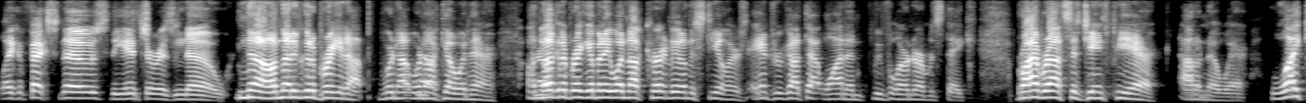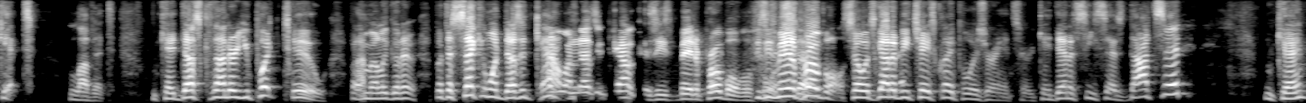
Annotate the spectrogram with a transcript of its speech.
Lake Effect knows the answer is no. no, I'm not even going to bring it up. We're not. We're No. not going there. I'm No. not going to bring up anyone not currently on the Steelers. Andrew got that one, and we've learned our mistake. Brian Brown says James Pierre out of nowhere. Like it, love it. Okay, Dusk Thunder, you put two, but I'm only going to. But the second one doesn't count. That one doesn't count because he's made a Pro Bowl before. because he's made a so- Pro Bowl. So it's got to be Chase Claypool is your answer. Okay, Dennis C says Dotson. Okay.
